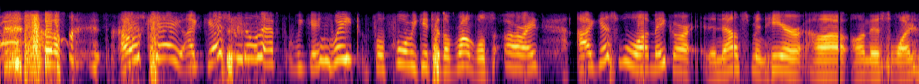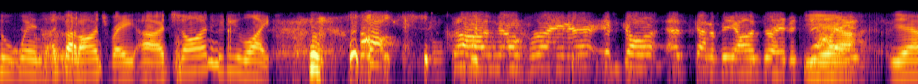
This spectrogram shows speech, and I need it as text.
so, okay, I guess we don't have. To, We can wait before we get to the rumbles. All right, I guess we'll uh, make our announcement here uh, on this one. Who wins? I've got Andre. Uh, John, who do you like? oh, no brainer. It's going. It's gonna be Andre the Yeah, Giant. yeah. yeah.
